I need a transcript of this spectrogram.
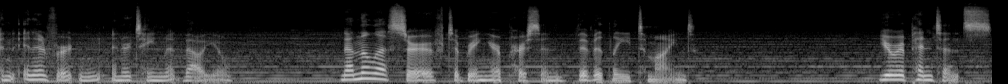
and inadvertent entertainment value, nonetheless serve to bring your person vividly to mind. Your repentance,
